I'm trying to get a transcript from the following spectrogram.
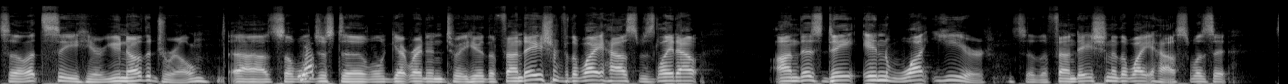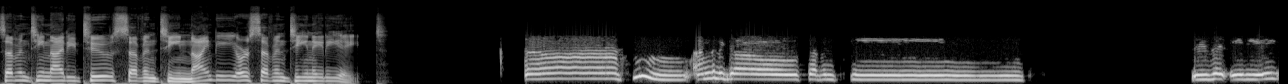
So let's see here. You know the drill. Uh, so we'll Yep. just uh, we'll get right into it here. The foundation for the White House was laid out on this date in what year? So the foundation of the White House was it 1792, 1790, or 1788? Uh, hmm. I'm going to go 17. Is it 88?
